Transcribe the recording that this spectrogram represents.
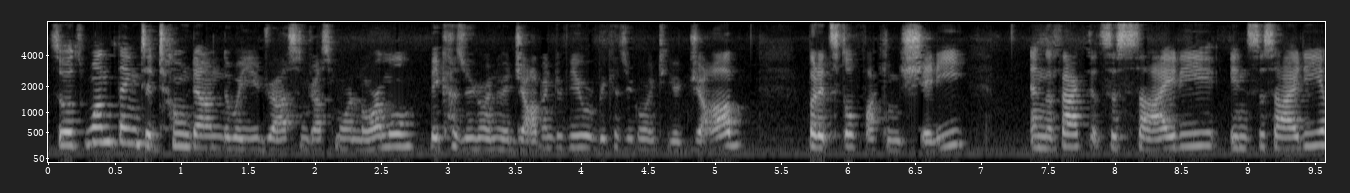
So it's one thing to tone down the way you dress and dress more normal because you're going to a job interview or because you're going to your job, but it's still fucking shitty. And the fact that society, in society,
